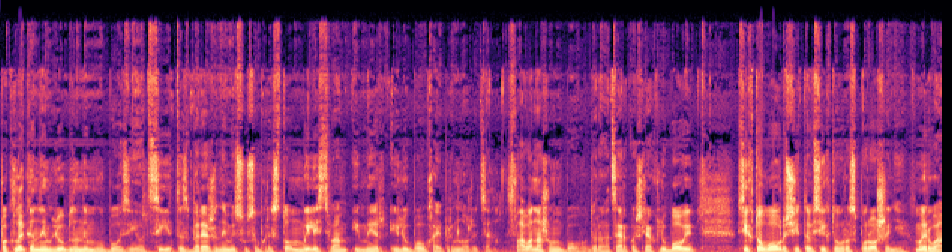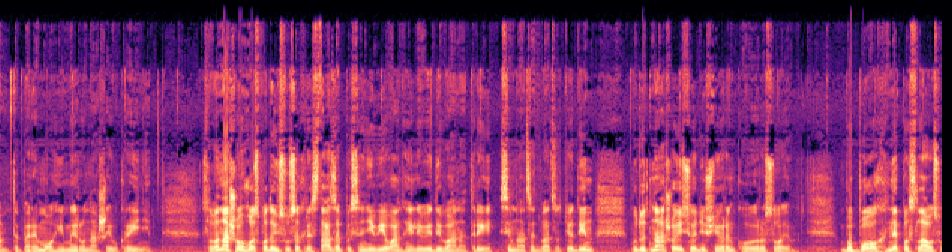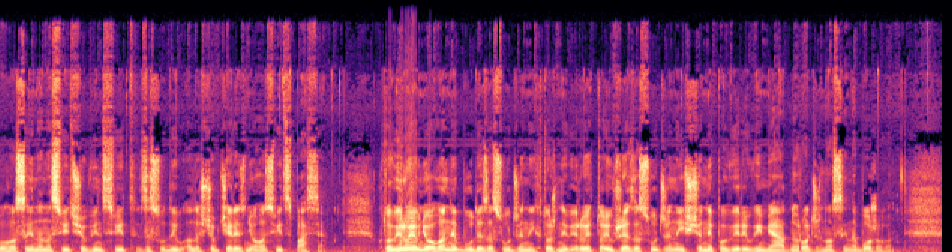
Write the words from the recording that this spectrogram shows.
Покликаним, любленим у Бозі, Отці та збереженим Ісусом Христом, милість вам і мир, і любов хай примножиться. Слава нашому Богу, дорога церква, шлях любові, всі, хто в овручі та всі, хто в розпорошенні, мир вам та перемоги миру нашій Україні. Слова нашого Господа Ісуса Христа, записані в Євангелії від Івана 3, 17, 21, будуть нашою сьогоднішньою ранковою росою. Бо Бог не послав свого Сина на світ, щоб він світ засудив, але щоб через нього світ спасся. Хто вірує в нього, не буде засуджений. Хто ж не вірує, той вже засуджений, що не повірив в ім'я однородженого Сина Божого.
